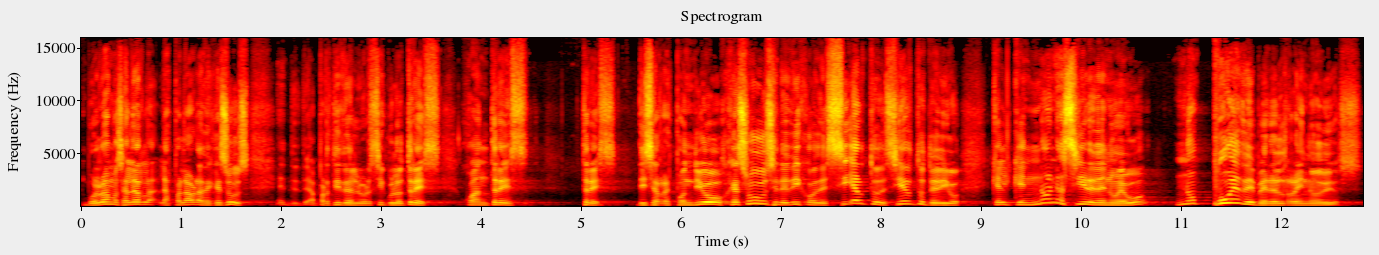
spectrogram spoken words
Volvamos a leer las palabras de Jesús eh, a partir del versículo 3, Juan 3, 3. Dice, respondió Jesús y le dijo, de cierto, de cierto te digo, que el que no naciere de nuevo no puede ver el reino de Dios.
